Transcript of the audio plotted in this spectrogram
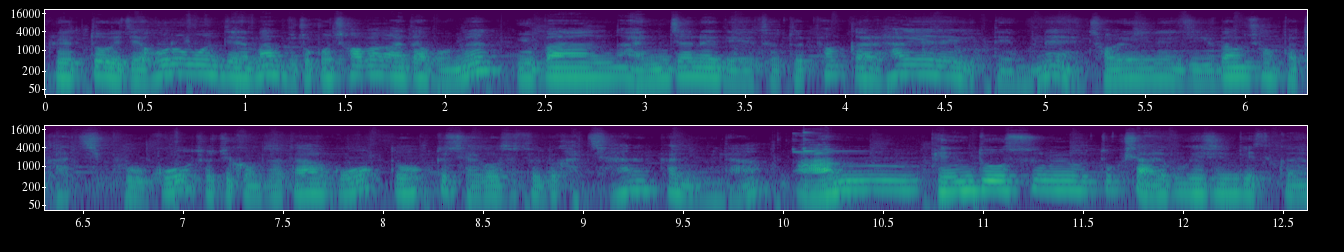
그리고 또 이제 호르몬들만 무조건 처방하다 보면 유방 안전에 대해서도 평가를 하게 되기 때문에 저희는 이제 유방 초음파도 같이 보고 조직 검사도 하고 또 혹도 제거 수술도 같이 하는 편입니다. 암 빈도 수를 또 혹시 알고 계시는 게 있을까요?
